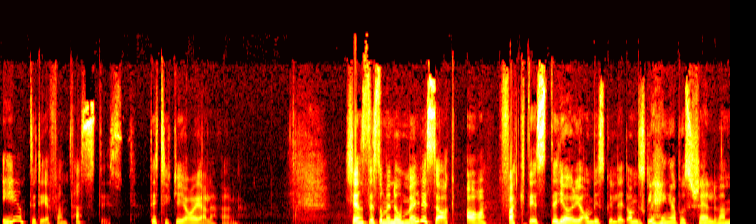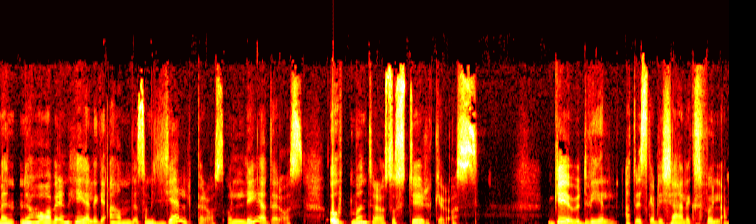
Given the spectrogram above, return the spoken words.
Är inte det fantastiskt? Det tycker jag i alla fall. Känns det som en omöjlig sak? Ja, faktiskt. Det gör det om, vi skulle, om det skulle hänga på oss själva. Men nu har vi den helige Ande som hjälper oss och leder oss, uppmuntrar oss och styrker oss. Gud vill att vi ska bli kärleksfulla.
